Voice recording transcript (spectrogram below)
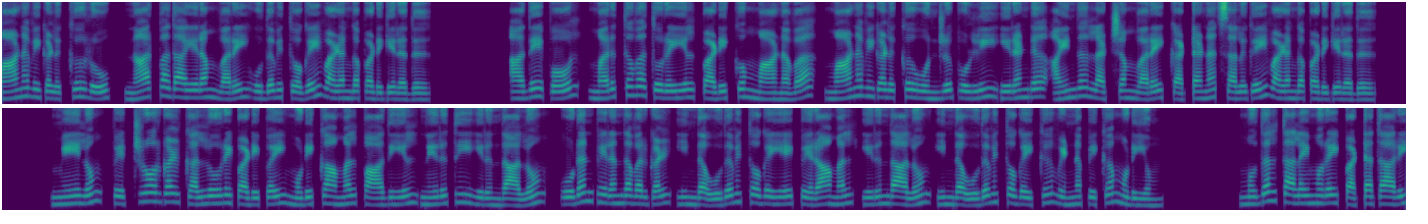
மாணவிகளுக்கு ரூ. நாற்பதாயிரம் வரை உதவித்தொகை வழங்கப்படுகிறது. அதேபோல் மருத்துவ துறையில் படிக்கும் மாணவ மாணவிகளுக்கு ஒன்று புள்ளி இரண்டு ஐந்து லட்சம் வரை கட்டண சலுகை வழங்கப்படுகிறது. மேலும் பெற்றோர்கள் கல்லூரி படிப்பை முடிக்காமல் பாதியில் நிறுத்தி இருந்தாலும் உடன் பிறந்தவர்கள் இந்த உதவித்தொகையை பெறாமல் இருந்தாலும் இந்த உதவித்தொகைக்கு விண்ணப்பிக்க முடியும். முதல் தலைமுறை பட்டதாரி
